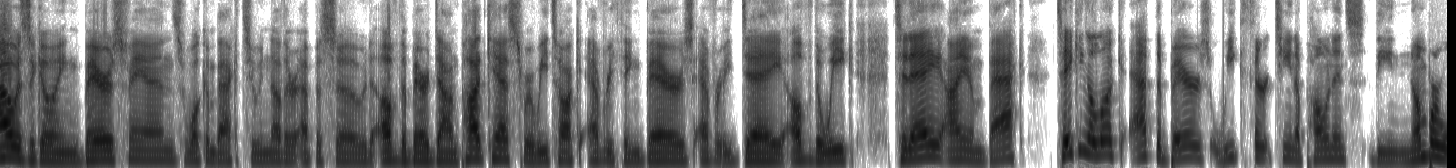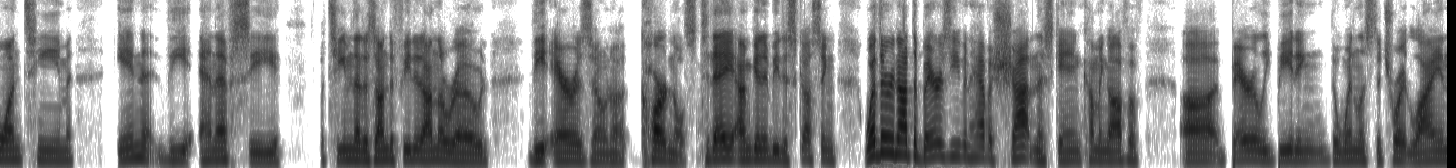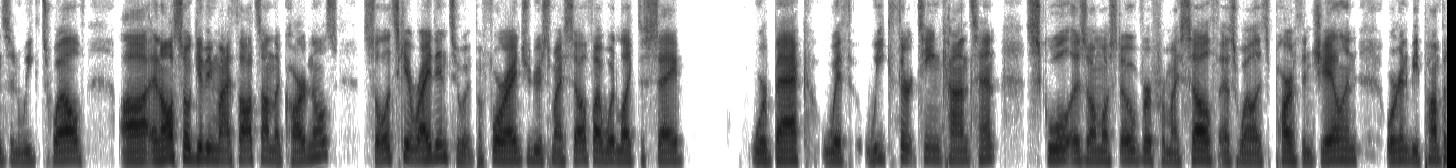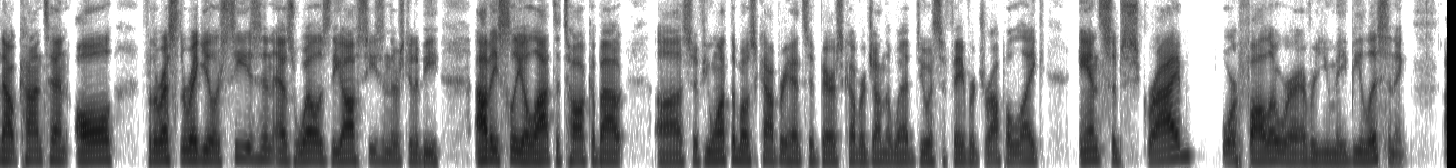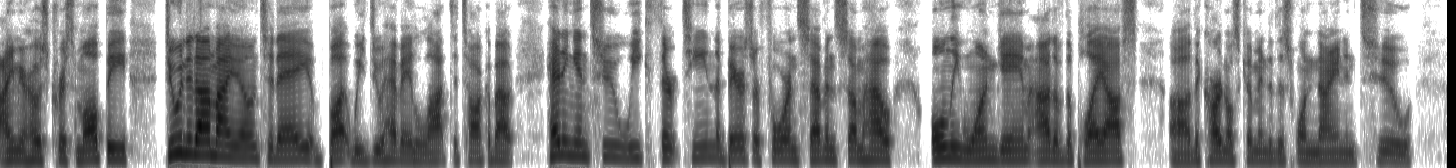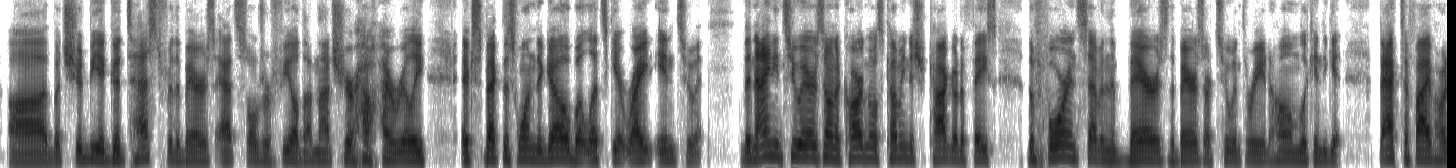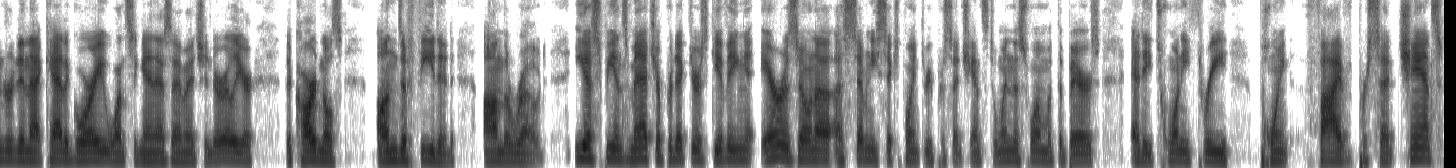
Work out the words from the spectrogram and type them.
How is it going, Bears fans? Welcome back to another episode of the Bear Down podcast where we talk everything Bears every day of the week. Today, I am back taking a look at the Bears' week 13 opponents, the number one team in the NFC, a team that is undefeated on the road, the Arizona Cardinals. Today, I'm going to be discussing whether or not the Bears even have a shot in this game coming off of uh, barely beating the winless Detroit Lions in week 12, uh, and also giving my thoughts on the Cardinals. So let's get right into it. Before I introduce myself, I would like to say we're back with week 13 content. School is almost over for myself as well as Parth and Jalen. We're going to be pumping out content all for the rest of the regular season as well as the offseason. There's going to be obviously a lot to talk about. Uh, so if you want the most comprehensive Bears coverage on the web, do us a favor, drop a like and subscribe or follow wherever you may be listening. I'm your host, Chris Malpe, doing it on my own today, but we do have a lot to talk about heading into week 13. The Bears are four and seven, somehow only one game out of the playoffs. Uh, the Cardinals come into this one nine and two. Uh, but should be a good test for the Bears at Soldier Field. I'm not sure how I really expect this one to go, but let's get right into it. The 9 and 2 Arizona Cardinals coming to Chicago to face the 4 and 7 the Bears. The Bears are 2 and 3 at home, looking to get back to 500 in that category. Once again, as I mentioned earlier, the Cardinals undefeated on the road. ESPN's matchup predictors giving Arizona a 76.3% chance to win this one with the Bears at a 23.5% chance.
